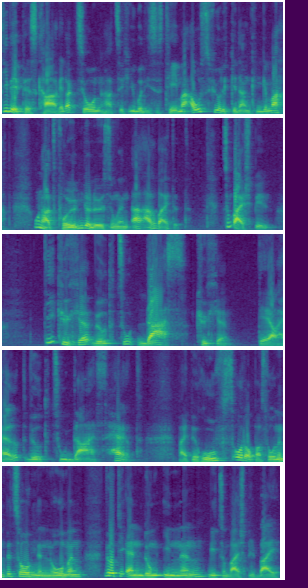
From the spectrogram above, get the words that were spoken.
Die WPSK-Redaktion hat sich über dieses Thema ausführlich Gedanken gemacht und hat folgende Lösungen erarbeitet. Zum Beispiel, die Küche wird zu das Küche, der Herd wird zu das Herd. Bei berufs- oder personenbezogenen Nomen wird die Endung innen, wie zum Beispiel bei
